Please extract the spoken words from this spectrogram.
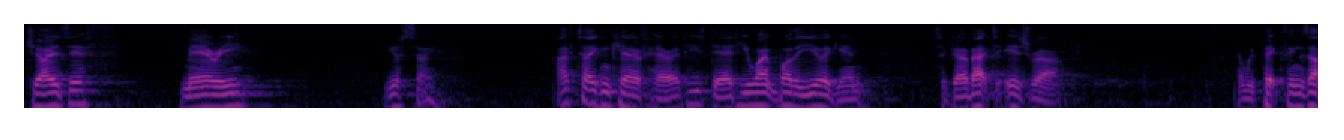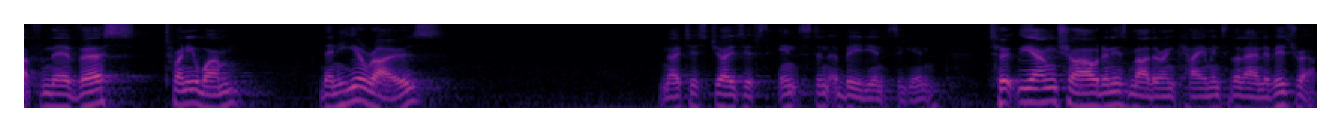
Joseph, Mary, you're safe. I've taken care of Herod. He's dead. He won't bother you again. So go back to Israel. And we pick things up from there. Verse 21 Then he arose. Notice Joseph's instant obedience again. Took the young child and his mother and came into the land of Israel.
